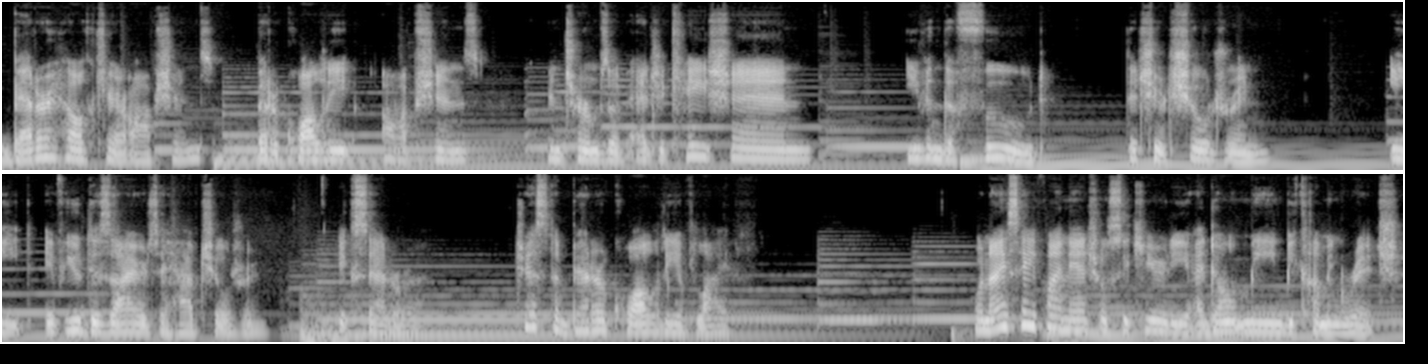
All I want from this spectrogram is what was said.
better healthcare options, better quality options in terms of education, even the food that your children eat if you desire to have children, etc. Just a better quality of life. When I say financial security, I don't mean becoming rich.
